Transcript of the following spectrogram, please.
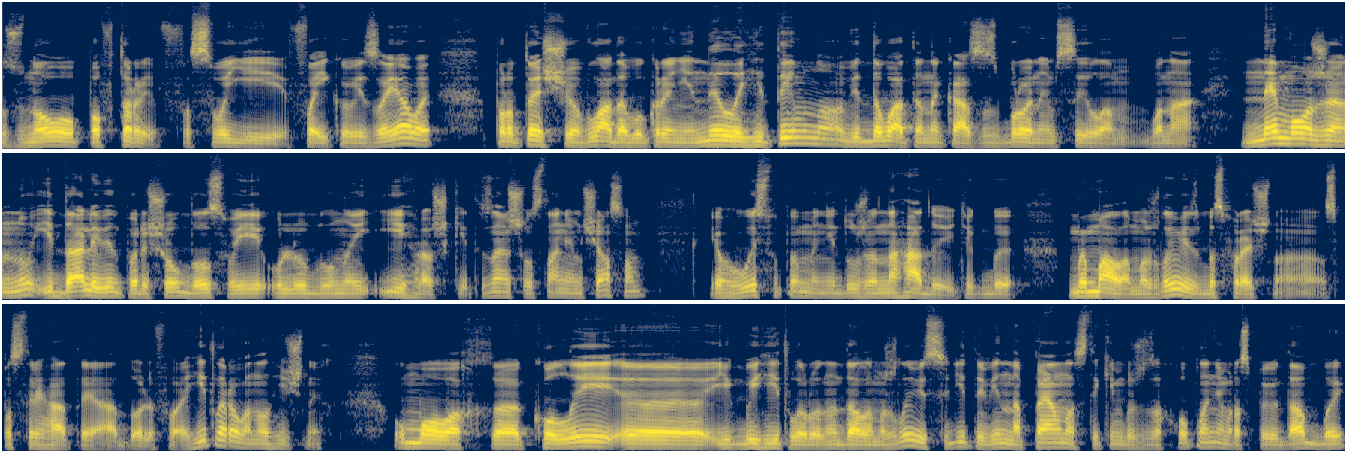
знову повторив свої фейкові заяви про те, що влада в Україні нелегітимно віддавати наказ збройним силам вона не може. Ну і далі він перейшов до своєї улюбленої іграшки. Ти знаєш, останнім часом його виступи мені дуже нагадують, якби ми мали можливість, безперечно, спостерігати Адольфа Гітлера в аналогічних умовах, е, коли е, якби Гітлеру не дали можливість сидіти, він напевно з таким ж захопленням розповідав би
